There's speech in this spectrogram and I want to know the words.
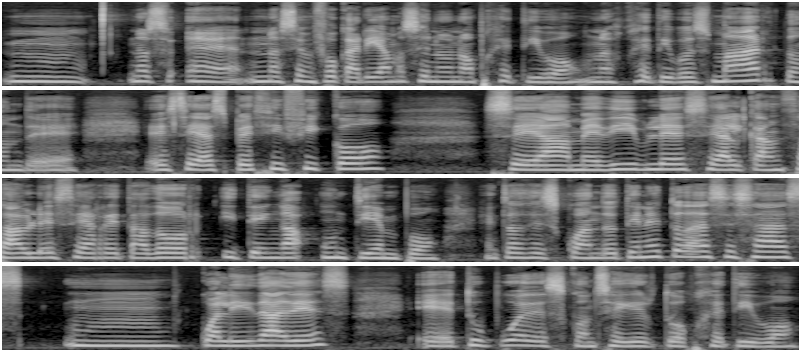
mm, eh, nos, enfocaríamos en un objetivo, un objetivo SMART donde sea específico, sea medible, sea alcanzable, sea retador y tenga un tiempo. Entonces, cuando tiene todas esas mm, cualidades, eh, tú puedes conseguir tu objetivo.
